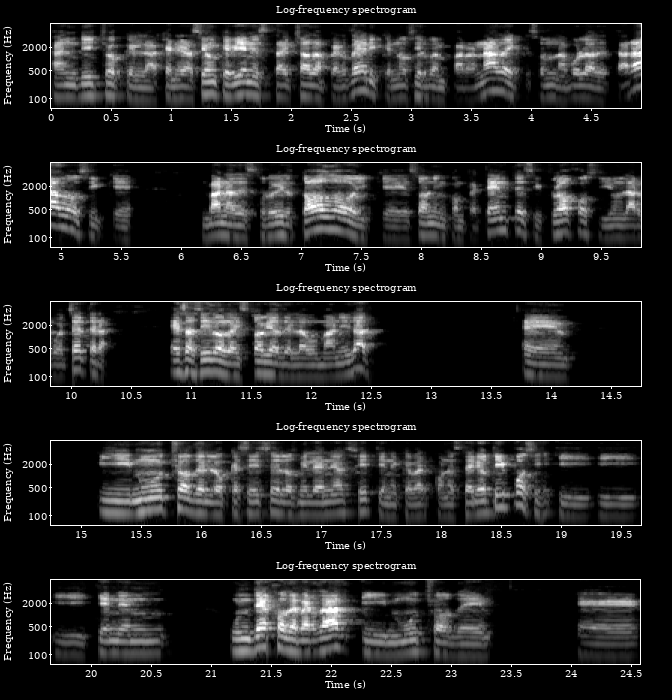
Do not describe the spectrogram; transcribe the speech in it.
han dicho que la generación que viene está echada a perder y que no sirven para nada y que son una bola de tarados y que van a destruir todo y que son incompetentes y flojos y un largo etcétera. Esa ha sido la historia de la humanidad. Eh, y mucho de lo que se dice de los millennials sí tiene que ver con estereotipos y, tienen un dejo de verdad y mucho de eh,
